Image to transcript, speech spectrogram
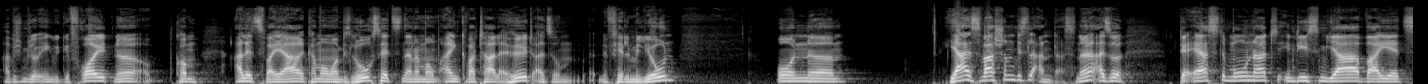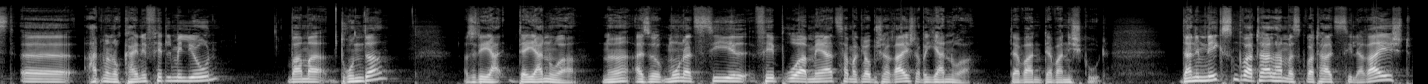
habe ich mich auch irgendwie gefreut, ne? Komm, alle zwei Jahre kann man mal ein bisschen hochsetzen, dann haben wir um ein Quartal erhöht, also um eine Viertelmillion. Und äh, ja, es war schon ein bisschen anders, ne? Also der erste Monat in diesem Jahr war jetzt, äh, hatten wir noch keine Viertelmillion, war mal drunter. Also der, der Januar, Ne? Also Monatsziel Februar, März haben wir, glaube ich, erreicht, aber Januar, der war, der war nicht gut. Dann im nächsten Quartal haben wir das Quartalsziel erreicht.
